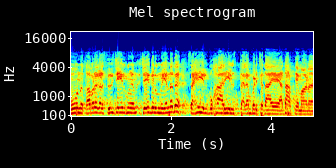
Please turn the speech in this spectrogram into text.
മൂന്ന് കബറുകൾ സ്ഥിതി ചെയ്യുന്നു ചെയ്തിരുന്നു എന്നത് സഹീൽ ബുഖാരിയിൽ സ്ഥലം പിടിച്ചതായ യാഥാർത്ഥ്യമാണ്.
